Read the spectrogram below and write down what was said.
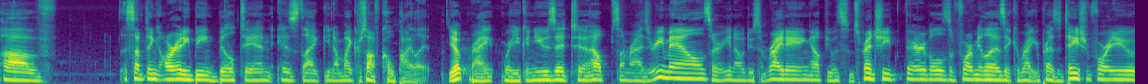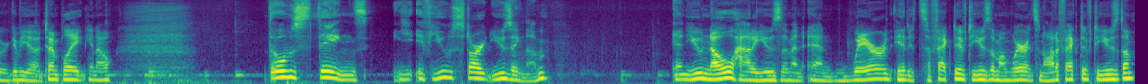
of something already being built in is like you know microsoft copilot. Yep. Right? Where you can use it to help summarize your emails or you know do some writing help you with some spreadsheet variables and formulas. It can write your presentation for you or give you a template you know. Those things if you start using them and you know how to use them and, and where it, it's effective to use them and where it's not effective to use them,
